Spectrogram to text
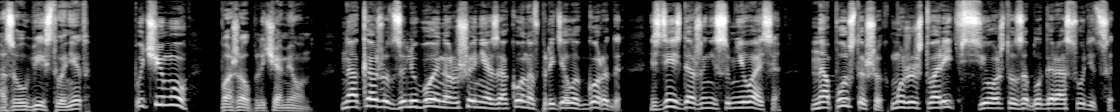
а за убийство нет? Почему? Пожал плечами он. Накажут за любое нарушение закона в пределах города. Здесь даже не сомневайся. На пустошах можешь творить все, что заблагорассудится,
